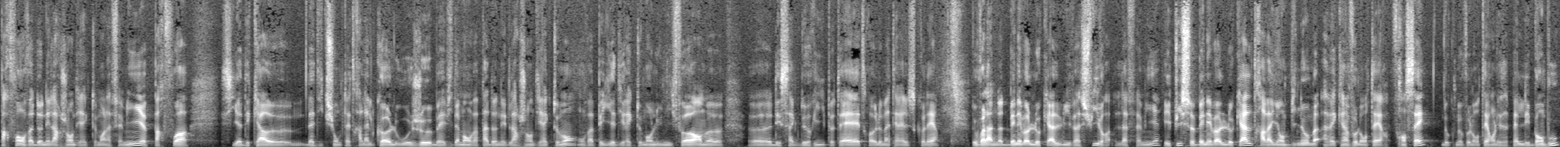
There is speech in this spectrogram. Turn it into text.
parfois, on va donner l'argent directement à la famille Parfois, s'il y a des cas euh, d'addiction peut-être à l'alcool ou au jeu, ben, évidemment, on ne va pas donner de l'argent directement. On va payer directement l'uniforme, euh, euh, des sacs de riz peut-être, le matériel scolaire. Donc voilà, notre bénévole local, lui, va suivre la famille. Et puis ce bénévole local travaille en binôme avec un volontaire français. Donc nos volontaires, on les appelle les bambous.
